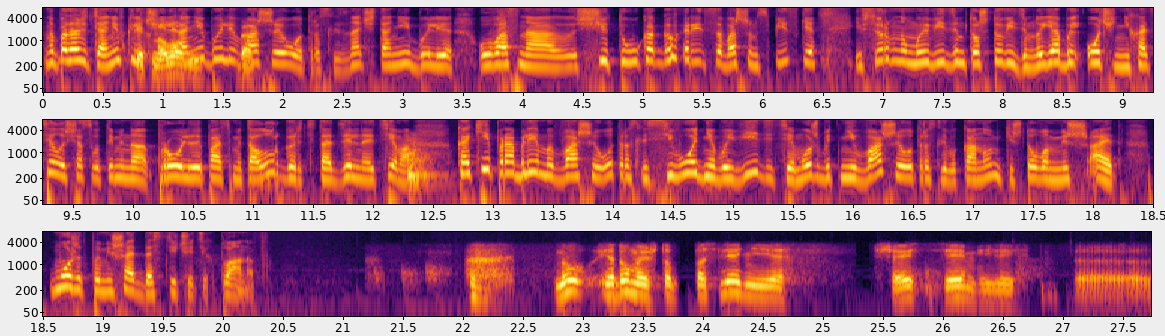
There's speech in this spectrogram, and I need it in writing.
ну, подождите, они включили, они были да. в вашей отрасли, значит, они были у вас на счету, как говорится, в вашем списке, и все равно мы видим то, что видим. Но я бы очень не хотела сейчас вот именно про Липас Металлург говорить, это отдельная тема. Какие проблемы в вашей отрасли сегодня вы видите, может быть, не в вашей отрасли, в экономике, что вам мешает, может помешать достичь этих планов? Ну, я думаю, что последние 6-7 или э,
